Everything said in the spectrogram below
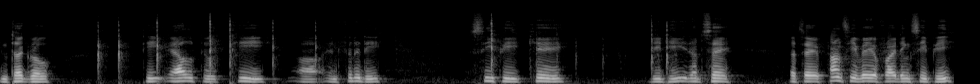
integral TL to T uh, infinity CPK dt that's a that's a fancy way of writing CP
